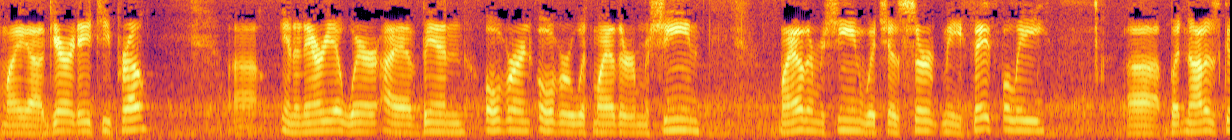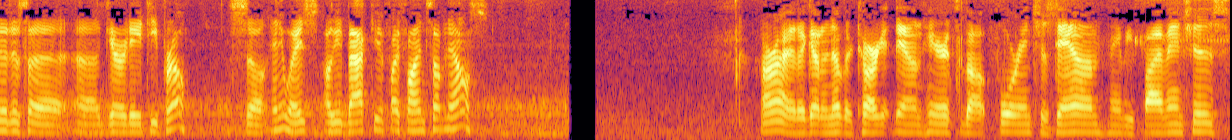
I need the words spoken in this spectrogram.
my uh, Garrett AT Pro uh, in an area where I have been over and over with my other machine. My other machine, which has served me faithfully, uh, but not as good as a, a Garrett AT Pro. So anyways, I'll get back to you if I find something else. Alright, I got another target down here. It's about four inches down, maybe five inches.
